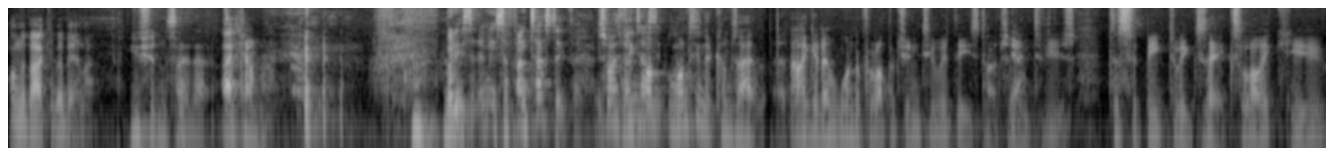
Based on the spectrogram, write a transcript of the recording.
on the back of a beer mat. You shouldn't say that to camera. But it's I mean, it's a fantastic thing. It's So a I think one, one thing that comes out, and I get a wonderful opportunity with these types of Yeah. interviews to speak to execs like you.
